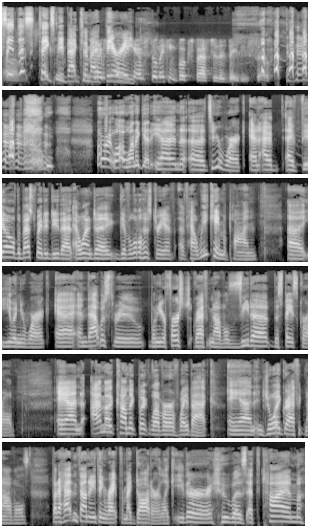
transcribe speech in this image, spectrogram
See, this takes me back to my I'm still, theory. making, I'm still making books faster than babies. So um, All right. Well, I want to get in uh, to your work, and I I feel the best way to do that. I wanted to give a little history of, of how we came upon uh, you and your work, and, and that was through one of your first graphic novels, Zita the Space Girl. And I'm a comic book lover of way back and enjoy graphic novels, but I hadn't found anything right for my daughter, like either who was at the time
